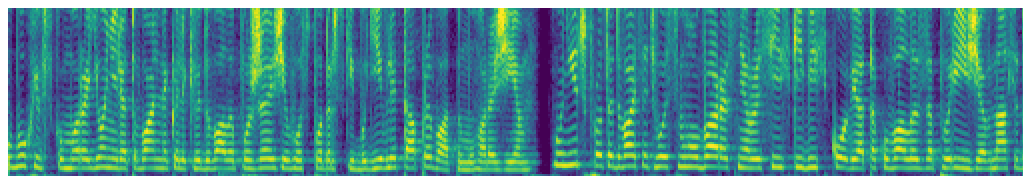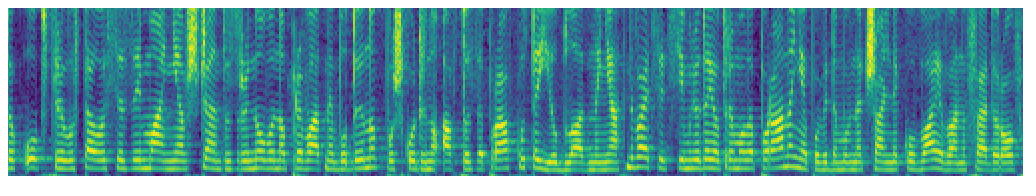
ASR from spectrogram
В Обухівському районі рятувальники ліквідували пожежі в господарській будівлі та приватному гаражі. У ніч проти 28 вересня російські військові атакували Запоріжжя. Внаслідок обстрілу сталося займання. Вщент зруйновано приватний будинок, пошкоджено автозаправку та її обладнання. 27 людей отримали поранення. Повідомив начальник ОВА Іван Федоров.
